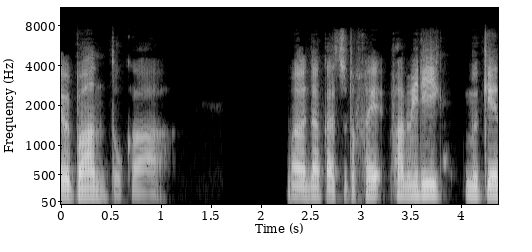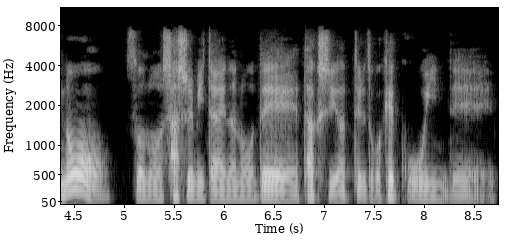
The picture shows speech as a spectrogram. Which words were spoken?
ゆるバンとか、まあなんかちょっとフェファミリー向けの、その車種みたいなので、タクシーやってるとこ結構多いんで、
